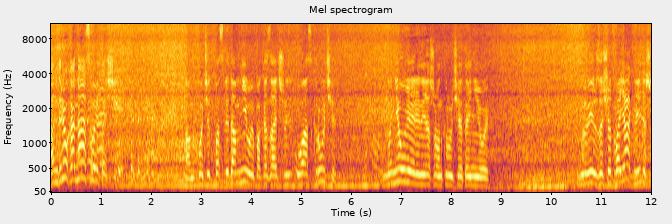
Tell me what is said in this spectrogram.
Андрюха, нас вытащи! Он хочет по следам Нивы показать, что у вас круче. Но не уверен я, что он круче этой Нивы. Ну, видишь, за счет вояк, видишь?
